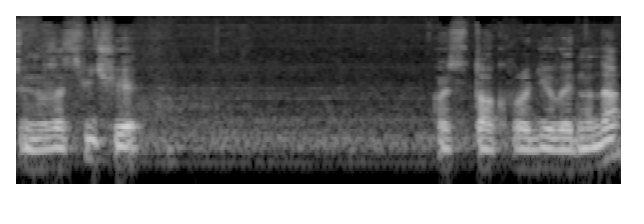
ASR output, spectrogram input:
Сильно засвічує. Ось так вроді видно, да?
